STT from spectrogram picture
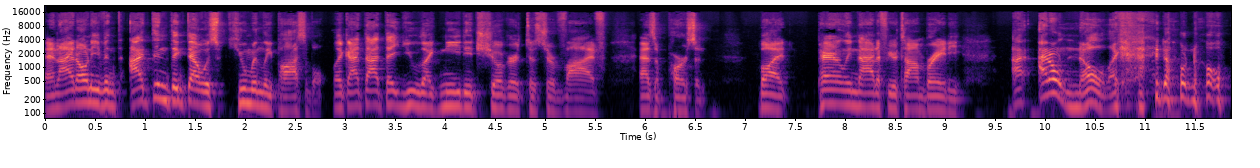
And I don't even I didn't think that was humanly possible. Like I thought that you like needed sugar to survive as a person. But apparently not if you're Tom Brady. I, I don't know. Like I don't know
